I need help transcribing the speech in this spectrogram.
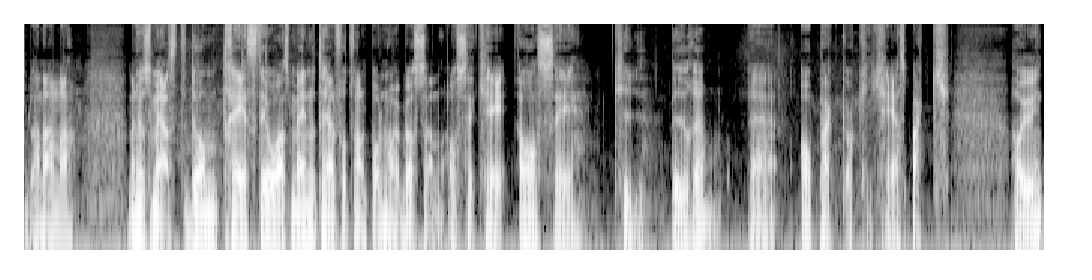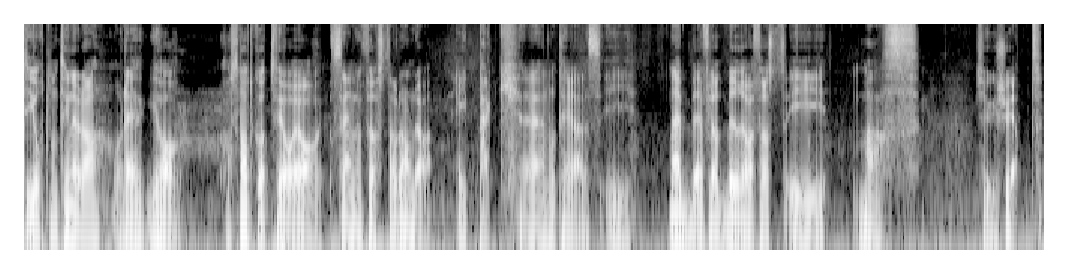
bland andra. Men hur som helst, de tre stora som är noterade fortfarande på ordinarie börsen, ACK, ACQ Bure, eh, APAC och Kreaspac har ju inte gjort någonting nu då och det går, har snart gått två år sedan den första av dem då, APAC, eh, noterades i, nej förlåt, Bure var först i mars 2021.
